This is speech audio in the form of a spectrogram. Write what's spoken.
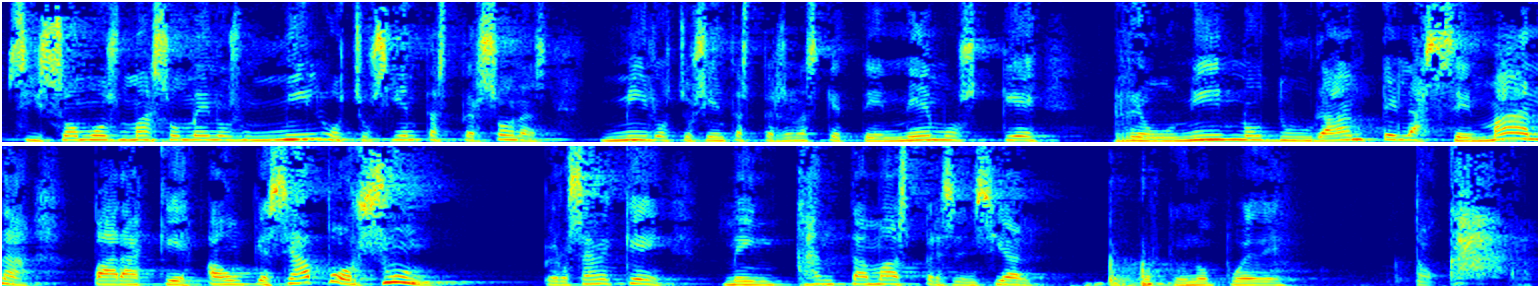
si somos más o menos 1800 personas, 1800 personas que tenemos que reunirnos durante la semana para que, aunque sea por Zoom, pero ¿sabe qué? Me encanta más presencial, porque uno puede tocar.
